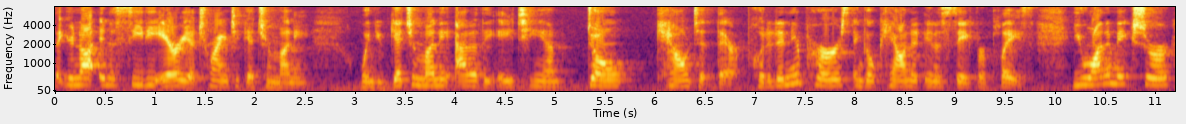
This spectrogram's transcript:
that you're not in a seedy area trying to get your money. When you get your money out of the ATM, don't count it there. Put it in your purse and go count it in a safer place. You want to make sure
